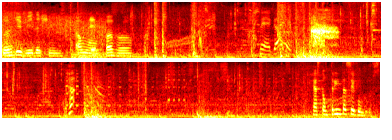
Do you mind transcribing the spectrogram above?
Dois de vida, time. Calma, por favor. Pega ele. Restam 30 segundos.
